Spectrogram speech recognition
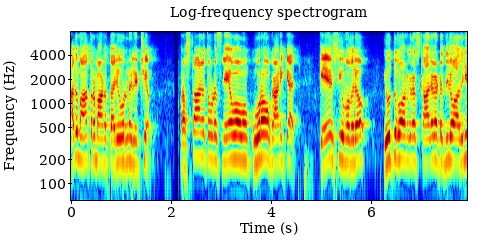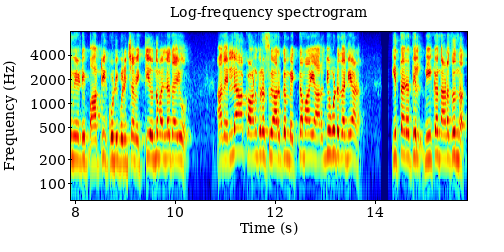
അത് മാത്രമാണ് തരൂറിന് ലക്ഷ്യം. പ്രസ്ഥാനത്തോട് സ്നേഹമോ കൂറവോ കാണിക്കാൻ കെ എസ് യു മുതലോ യൂത്ത് കോൺഗ്രസ് കാലഘട്ടത്തിലോ അതിനുവേണ്ടി പാർട്ടി കൂടി പിടിച്ച വ്യക്തിയൊന്നുമല്ല തരൂർ. അതെല്ലാ കോൺഗ്രസ്സുകാർക്കും വ്യക്തമായി അറിഞ്ഞുകൊണ്ട് തന്നെയാണ് ഇത്തരത്തിൽ നീക്കം നടത്തുന്നത്.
